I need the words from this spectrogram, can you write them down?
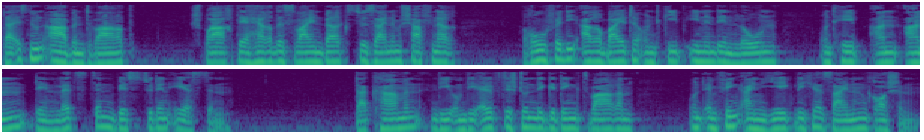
Da es nun Abend ward, sprach der Herr des Weinbergs zu seinem Schaffner, Rufe die Arbeiter und gib ihnen den Lohn, und heb an an den letzten bis zu den ersten. Da kamen, die um die elfte Stunde gedingt waren, und empfing ein jeglicher seinen Groschen.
